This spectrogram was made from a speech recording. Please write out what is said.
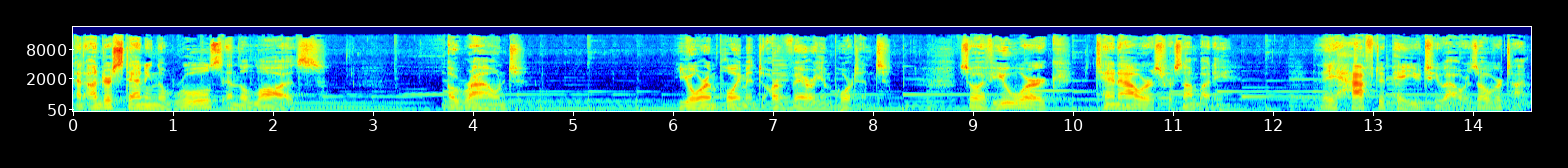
And understanding the rules and the laws around your employment are very important. So if you work 10 hours for somebody, they have to pay you two hours overtime.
